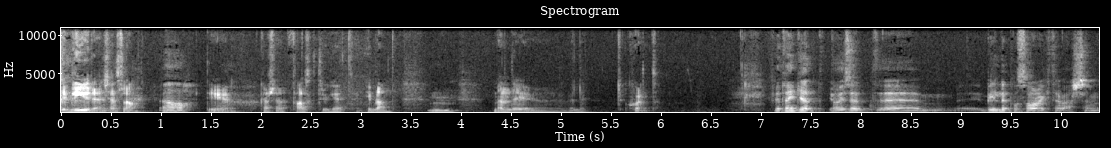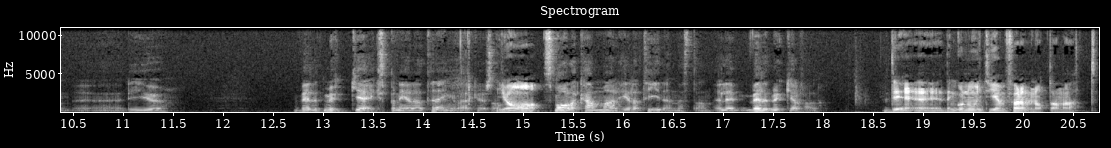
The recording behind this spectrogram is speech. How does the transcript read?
Det blir ju den känslan. Ja. Det är ju kanske en falsk trygghet ibland. Mm. Men det är ju väldigt skönt. För jag tänker att jag har ju sett eh, bilder på Sarek-traversen. Eh, det är ju väldigt mycket exponerad terräng verkar det som. Ja. Smala kammar hela tiden nästan. Eller väldigt mycket i alla fall. Det, den går nog inte att jämföra med något annat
